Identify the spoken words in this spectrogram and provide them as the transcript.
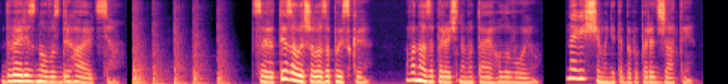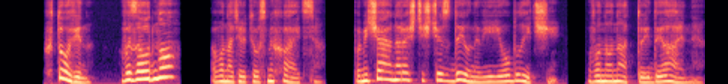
Двері знову здригаються. Це ти залишила записки? Вона заперечно мотає головою. Навіщо мені тебе попереджати? Хто він? Ви заодно? Вона тільки усміхається. Помічаю нарешті щось дивне в її обличчі. Воно надто ідеальне.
